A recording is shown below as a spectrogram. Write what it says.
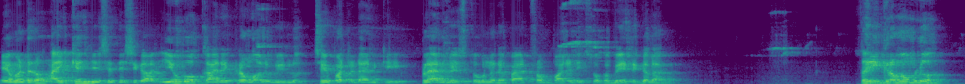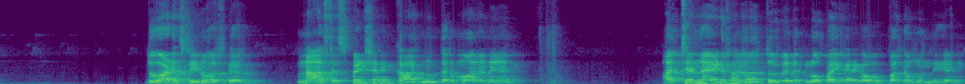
ఏమంటారు ఐక్యం చేసే దిశగా ఏవో కార్యక్రమాలు వీళ్ళు చేపట్టడానికి ప్లాన్ వేస్తూ ఉన్నారు. అపార్ట్ ఫ్రమ్ పాలిటిక్స్ ఒక వేదిక లాగా. సో ఈ క్రమంలో దువాడ శ్రీనివాస్ గారు నా సస్పెన్షన్ కారణం ధర్మాననే అని అచ్చెన్నాయుడుతో వీళ్ళకి లోపాయికారిగా ఒప్పందం ఉంది అని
